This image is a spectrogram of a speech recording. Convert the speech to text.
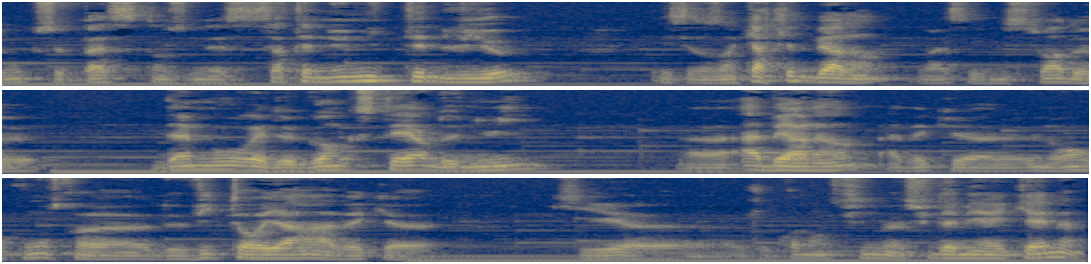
donc se passe dans une certaine unité de lieu et c'est dans un quartier de Berlin. C'est une histoire d'amour et de gangster de nuit euh, à Berlin avec euh, une rencontre euh, de Victoria avec euh, qui est euh, je crois dans le film sud-américaine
